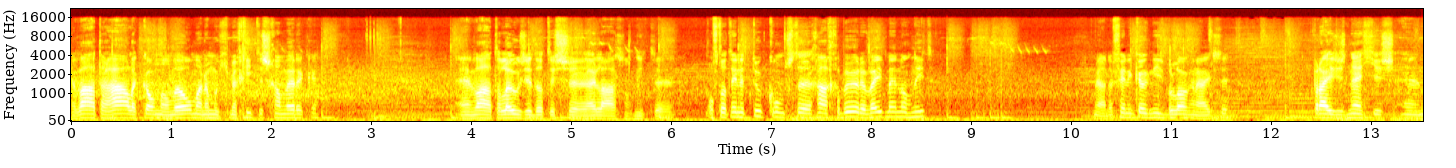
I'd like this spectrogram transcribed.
Water halen kan dan wel, maar dan moet je met gieters gaan werken. En waterlozen, dat is uh, helaas nog niet. of dat in de toekomst gaat gebeuren, weet men nog niet. Ja, dat vind ik ook niet het belangrijkste. De prijs is netjes en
